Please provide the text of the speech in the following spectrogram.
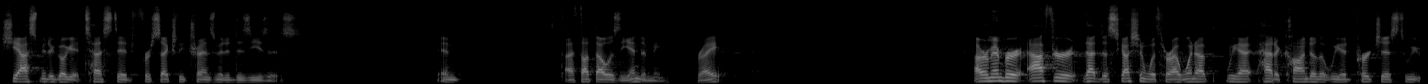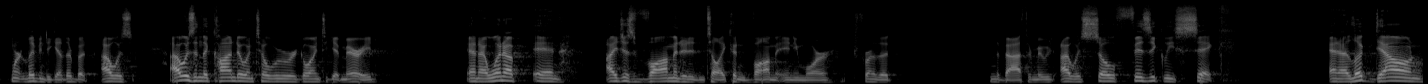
she asked me to go get tested for sexually transmitted diseases. And I thought that was the end of me, right? I remember after that discussion with her, I went up, we had, a condo that we had purchased. We weren't living together, but I was, I was in the condo until we were going to get married. And I went up and I just vomited until I couldn't vomit anymore in front of the in the bathroom. Was, I was so physically sick. And I looked down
